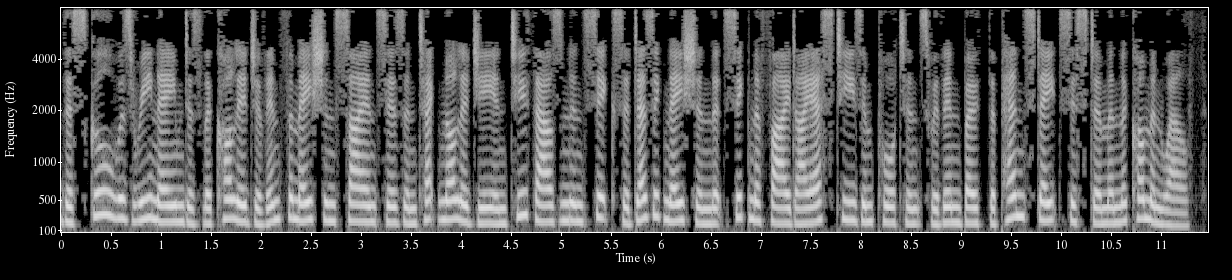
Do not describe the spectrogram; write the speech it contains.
The school was renamed as the College of Information Sciences and Technology in 2006 a designation that signified IST's importance within both the Penn State system and the Commonwealth.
